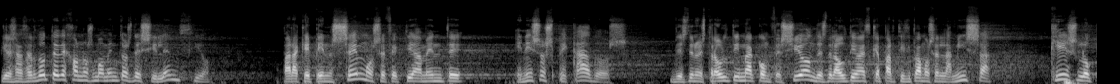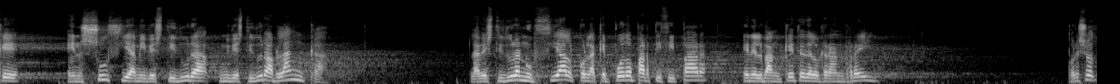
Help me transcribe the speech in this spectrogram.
Y el sacerdote deja unos momentos de silencio para que pensemos efectivamente en esos pecados desde nuestra última confesión, desde la última vez que participamos en la misa. ¿Qué es lo que ensucia mi vestidura, mi vestidura blanca? La vestidura nupcial con la que puedo participar en el banquete del gran rey. Por eso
